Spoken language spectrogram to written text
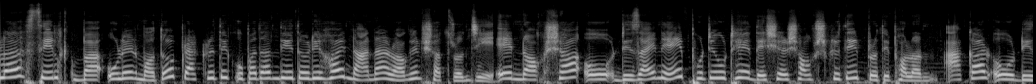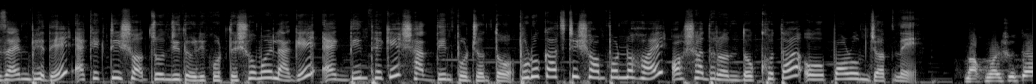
তুলা, সিল্ক বা উলের মতো প্রাকৃতিক উপাদান দিয়ে তৈরি হয় নানা রঙের শতরঞ্জি। এর নকশা ও ডিজাইনে ফুটে উঠে দেশের সংস্কৃতির প্রতিফলন। আকার ও ডিজাইন ভেদে এক একটি শতরঞ্জি তৈরি করতে সময় লাগে একদিন থেকে সাত দিন পর্যন্ত। পুরো কাজটি সম্পন্ন হয় অসাধারণ দক্ষতা ও পরম যত্নে। মখমল সুতা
